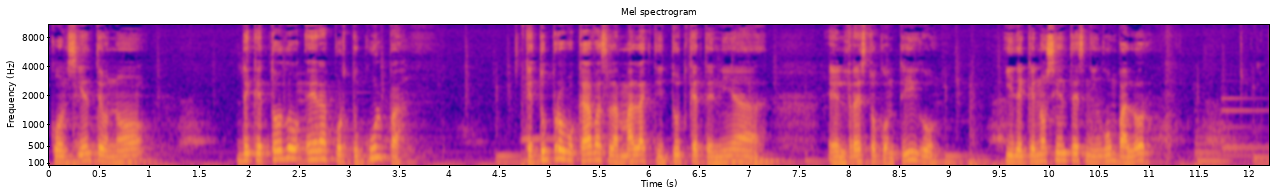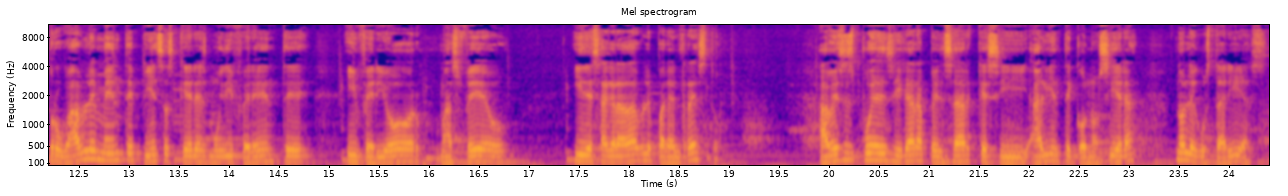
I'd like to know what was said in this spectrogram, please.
consciente o no, de que todo era por tu culpa, que tú provocabas la mala actitud que tenía el resto contigo y de que no sientes ningún valor. Probablemente piensas que eres muy diferente, inferior, más feo y desagradable para el resto. A veces puedes llegar a pensar que si alguien te conociera, no le gustarías.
